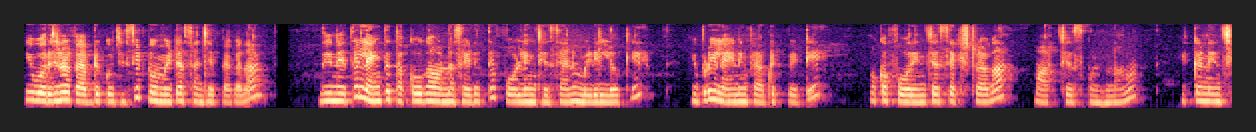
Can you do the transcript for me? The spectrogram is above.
ఈ ఒరిజినల్ ఫ్యాబ్రిక్ వచ్చేసి టూ మీటర్స్ అని చెప్పా కదా. దీని అయితే లెంగ్త్ తక్కువగా ఉన్న సైడ్ అయితే ఫోల్డింగ్ చేశాను మిడిల్లోకి. ఇప్పుడు ఈ లైనింగ్ ఫ్యాబ్రిక్ పెట్టి ఒక ఫోర్ ఇంచెస్ ఎక్స్ట్రాగా మార్క్ చేసుకుంటున్నాను. ఇక్కడ నుంచి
